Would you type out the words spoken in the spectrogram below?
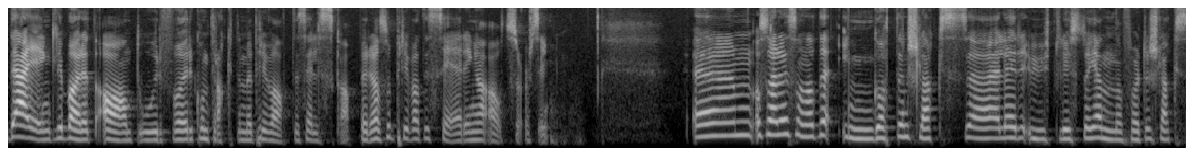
Det er egentlig bare et annet ord for kontrakter med private selskaper. Altså privatisering av outsourcing. Um, og så er det sånn at det er inngått en slags, eh, eller utlyst og gjennomført en slags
